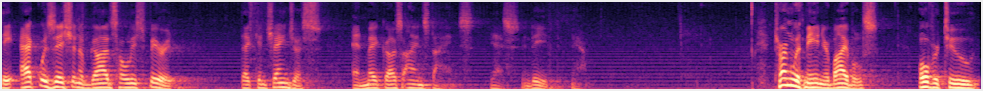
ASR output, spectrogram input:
the acquisition of God's Holy Spirit that can change us and make us Einsteins. Yes, indeed. Yeah. Turn with me in your Bibles over to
